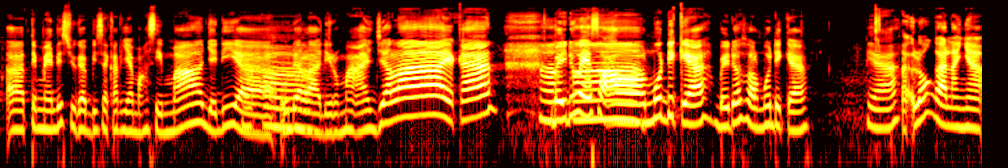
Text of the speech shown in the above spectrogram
eh, tim medis juga bisa kerja maksimal. Jadi ya Heeh. udahlah di rumah aja lah, ya kan? By the way soal mudik ya, by the way soal mudik ya. Ya Lo nggak nanya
